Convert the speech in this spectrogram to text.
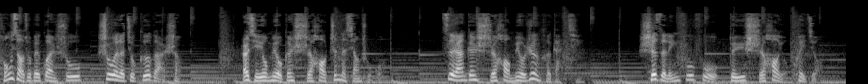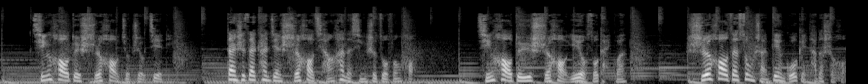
从小就被灌输是为了救哥哥而生，而且又没有跟石昊真的相处过，自然跟石昊没有任何感情。石子林夫妇对于石昊有愧疚，秦昊对石昊就只有芥蒂。但是在看见石昊强悍的行事作风后，秦昊对于石昊也有所改观。石昊在送闪电果给他的时候，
